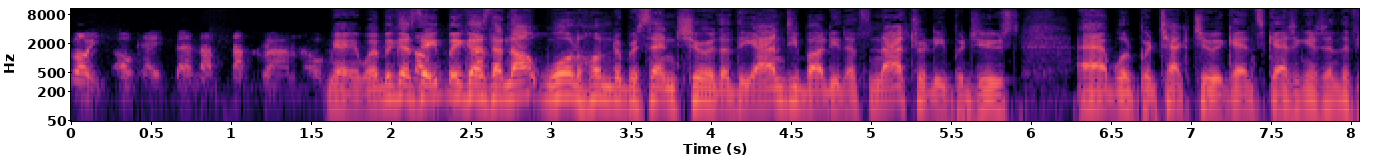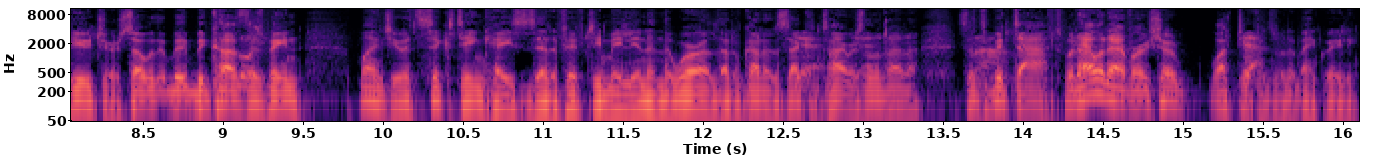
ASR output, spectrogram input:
right, okay, then that's that's grand. Okay. Yeah, well, because So- they because they're not one hundred percent sure that the antibody that's naturally produced uh, will protect you against getting it in the future. So because there's been, mind you, it's sixteen cases out of fifty million in the world that have got it a second Yeah, time or yeah. something like that. So it's a bit daft. But however, sure, what difference would it make really?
